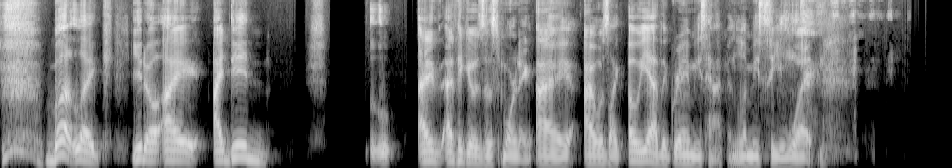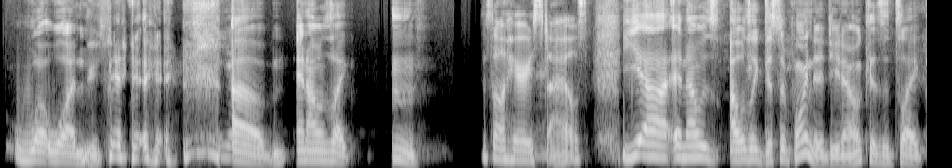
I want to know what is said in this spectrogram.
but like you know i i did I, I think it was this morning. I, I was like, oh yeah, the Grammys happened. Let me see what what won. um, and I was like, mm, It's all Harry Styles. yeah, and I was I was like disappointed, you know, because it's like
